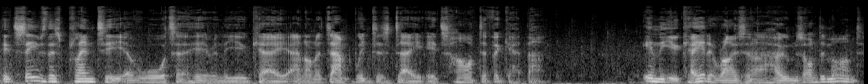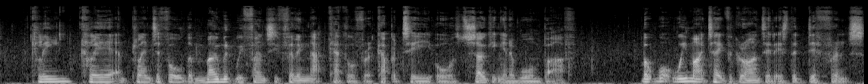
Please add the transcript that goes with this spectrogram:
It seems there's plenty of water here in the UK, and on a damp winter's day, it's hard to forget that. In the UK, it arrives in our homes on demand. Clean, clear, and plentiful the moment we fancy filling that kettle for a cup of tea or soaking in a warm bath. But what we might take for granted is the difference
